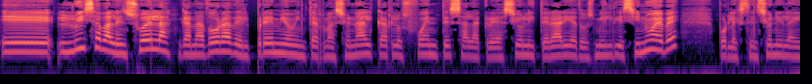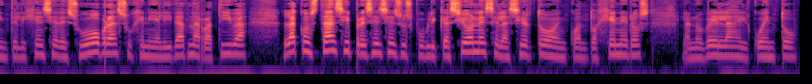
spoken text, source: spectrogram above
Eh, Luisa Valenzuela, ganadora del Premio Internacional Carlos Fuentes a la Creación Literaria 2019, por la extensión y la inteligencia de su obra, su genialidad narrativa, la constancia y presencia en sus publicaciones, el acierto en cuanto a géneros, la novela, el cuento,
